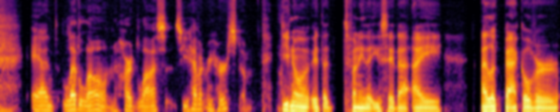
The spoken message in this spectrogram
and let alone hard losses. You haven't rehearsed them. Do you know? It, it's funny that you say that. I I look back over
